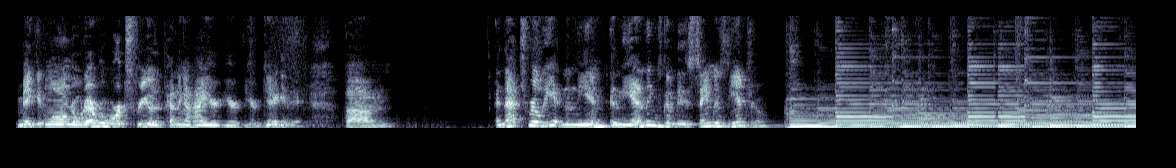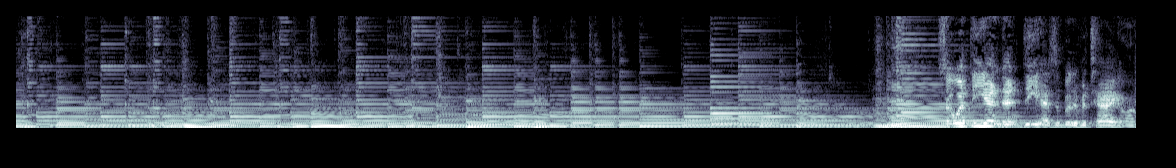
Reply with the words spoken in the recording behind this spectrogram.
make it longer, whatever works for you, depending on how you're, you're, you're gigging it. Um, and that's really it. And the end, and the ending is going to be the same as the intro. So at the end, that D has a bit of a tag on.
